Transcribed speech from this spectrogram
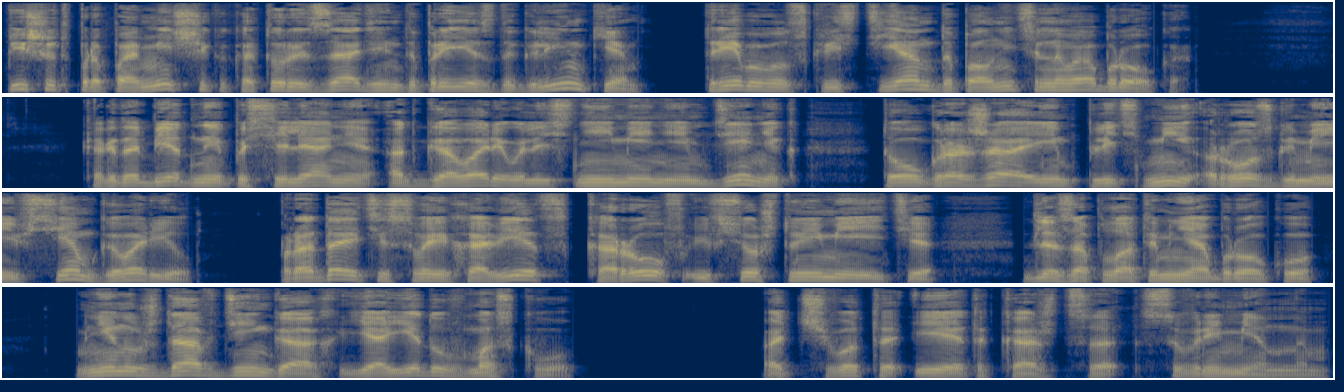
пишет про помещика, который за день до приезда Глинки требовал с крестьян дополнительного оброка. Когда бедные поселяне отговаривались неимением денег – то, угрожая им плетьми, розгами и всем, говорил «Продайте своих овец, коров и все, что имеете, для заплаты мне оброку. Мне нужда в деньгах, я еду в Москву». Отчего-то и это кажется современным.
